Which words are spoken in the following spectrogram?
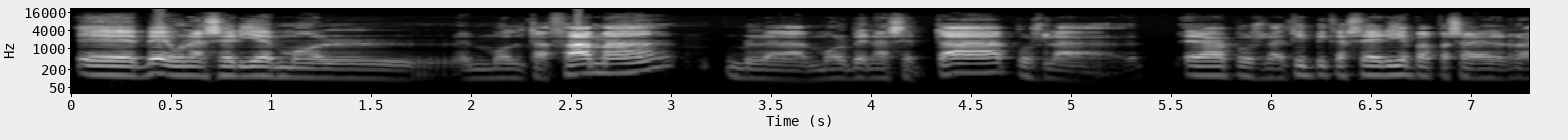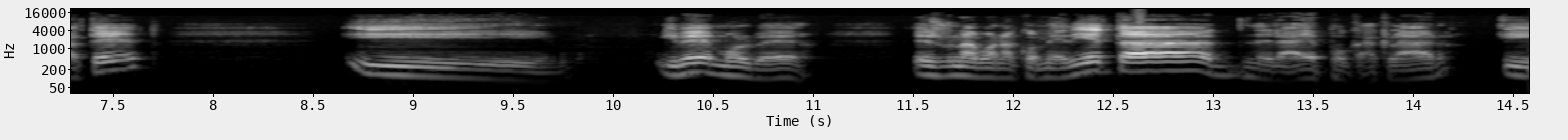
Eh, bé, una sèrie molt, amb molta fama, la, molt ben acceptada, pues la, era pues, la típica sèrie per passar el ratet, i, i bé, molt bé. És una bona comedieta de l'època, clar, i,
